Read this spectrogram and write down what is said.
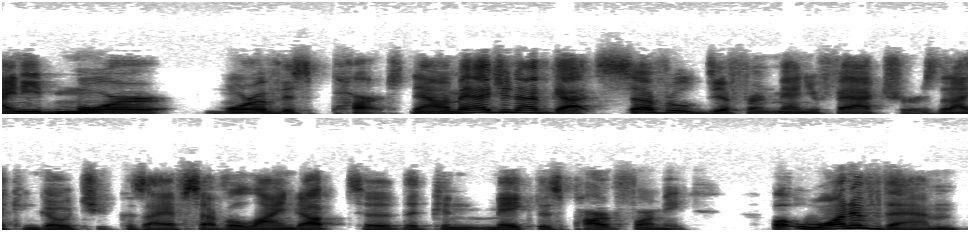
I need more more of this part. Now imagine I've got several different manufacturers that I can go to because I have several lined up to that can make this part for me. But one of them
